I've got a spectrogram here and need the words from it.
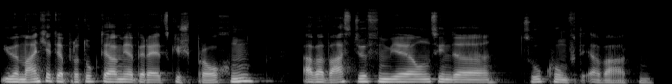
Über manche der Produkte haben wir bereits gesprochen, aber was dürfen wir uns in der Zukunft erwarten?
